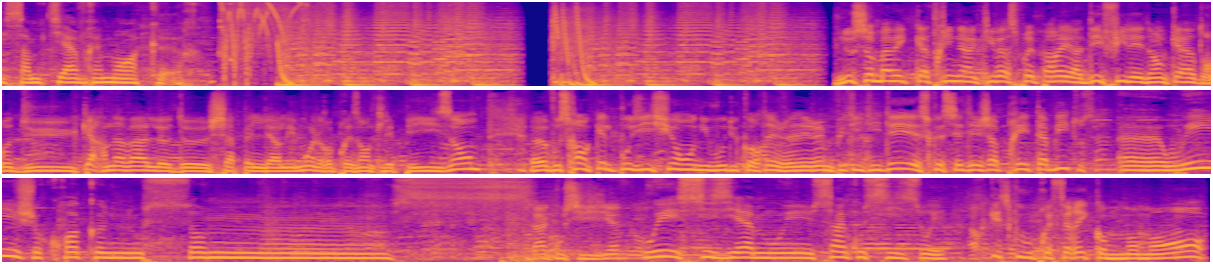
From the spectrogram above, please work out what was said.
et ça me tient vraiment à cœur. Nous sommes avec Katrina qui va se préparer à défiler dans le cadre du carnaval de Chapelle-l'Erlémont. Elle représente les paysans. Euh, vous serez en quelle position au niveau du cortège? Vous avez déjà une petite idée? Est-ce que c'est déjà préétabli tout ça? Euh, Oui, je crois que nous sommes... 5 ou 6e Oui, 6e, oui. 5 ou 6, oui. Alors qu'est-ce que vous préférez comme moment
